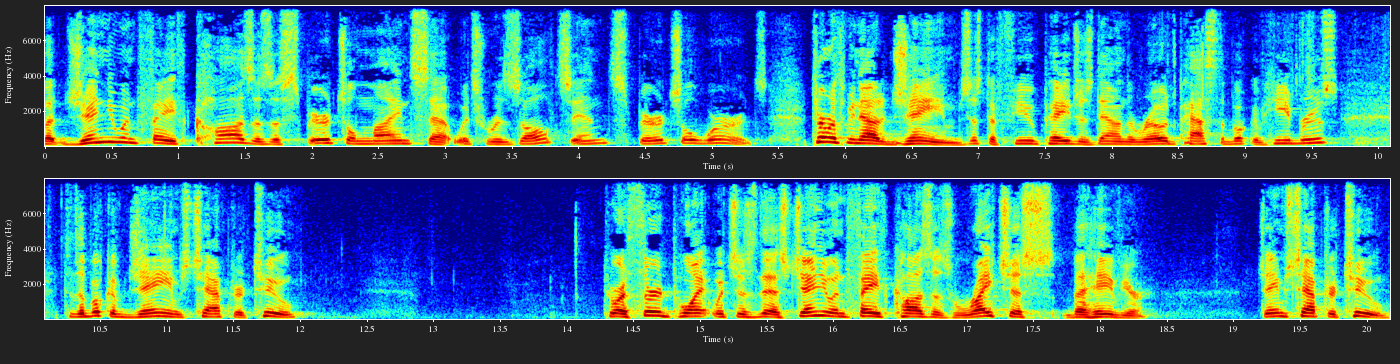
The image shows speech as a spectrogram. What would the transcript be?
But genuine faith causes a spiritual mindset which results in spiritual words. Turn with me now to James, just a few pages down the road past the book of Hebrews to the book of James, chapter 2, to our third point, which is this genuine faith causes righteous behavior. James chapter 2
